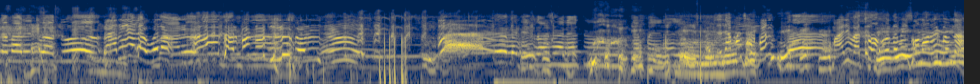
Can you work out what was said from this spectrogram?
તમારે શું હતું? તારે લે ઓલા આ સરપંચનું જીરું બળી ગયું એ બધી સોનો રે તું. કેમ પૈણાયો? એટલે પણ સરપંચ આ, મારી વાત તો હમણાં તમે સોના નહીં બનતા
